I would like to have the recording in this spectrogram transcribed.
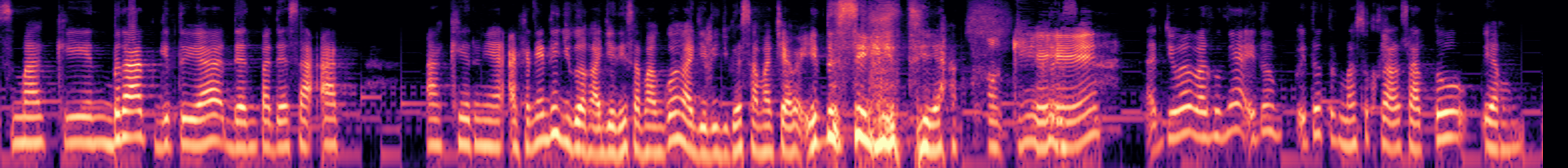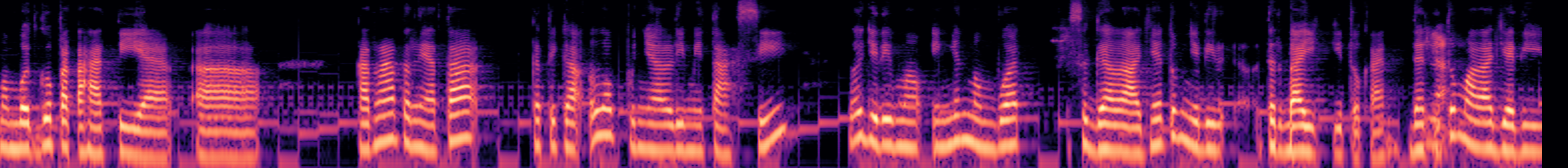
semakin berat gitu ya dan pada saat akhirnya akhirnya dia juga nggak jadi sama gue nggak jadi juga sama cewek itu sih gitu ya oke okay. cuma maksudnya itu itu termasuk salah satu yang membuat gue patah hati ya uh, karena ternyata ketika lo punya limitasi, lo jadi mau ingin membuat segalanya itu menjadi terbaik gitu kan. Dan ya. itu malah jadi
